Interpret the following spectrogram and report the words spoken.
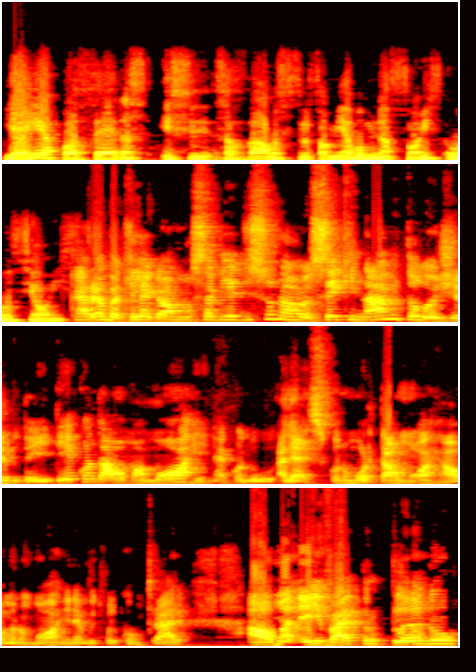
E aí, após eras, essas almas se transformam em abominações ou anciões. Caramba, que legal, não sabia disso não. Eu sei que na mitologia do D&D, quando a alma morre, né, quando, aliás, quando o mortal morre, a alma não morre, né, muito pelo contrário, a alma dele vai para o plano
